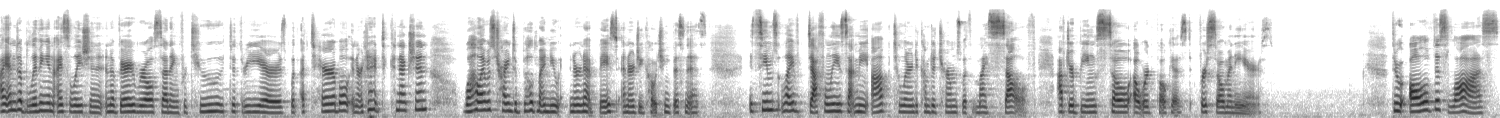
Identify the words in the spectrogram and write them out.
I ended up living in isolation in a very rural setting for two to three years with a terrible internet connection while I was trying to build my new internet based energy coaching business. It seems life definitely set me up to learn to come to terms with myself after being so outward focused for so many years. Through all of this loss,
